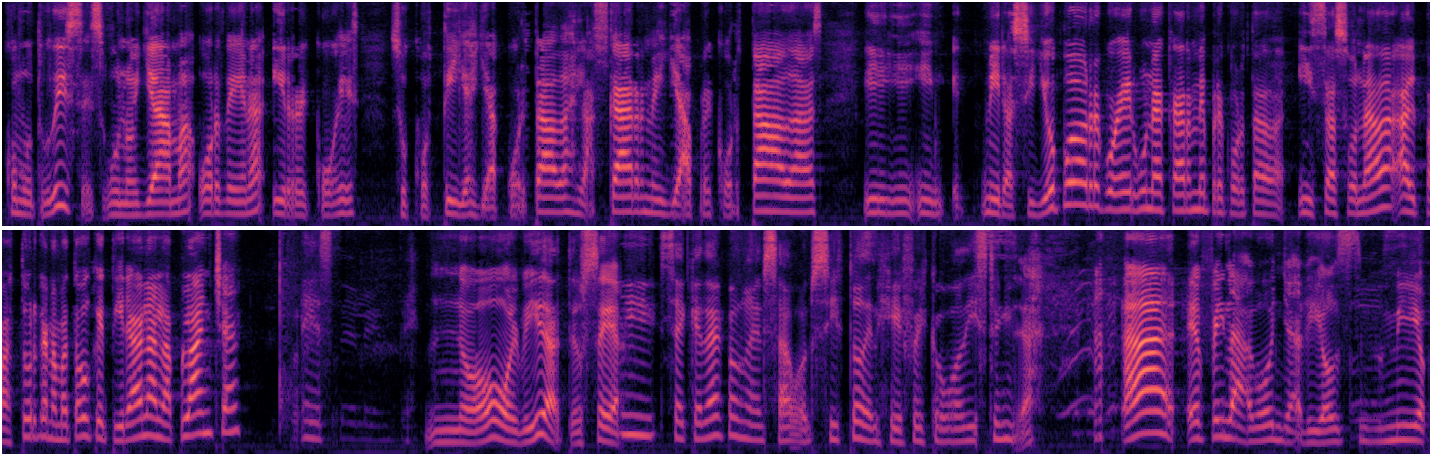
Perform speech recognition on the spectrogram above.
como tú dices, uno llama, ordena y recoge sus costillas ya cortadas, las carnes ya precortadas. Y, y- y, mira, si yo puedo recoger una carne precortada y sazonada al pastor que nada más tengo que tirarla a la plancha, Excelente. no, olvídate, o sea. Y se queda con el saborcito del jefe, como dicen. Ah, F y la doña, Dios mío.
